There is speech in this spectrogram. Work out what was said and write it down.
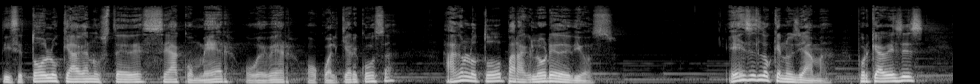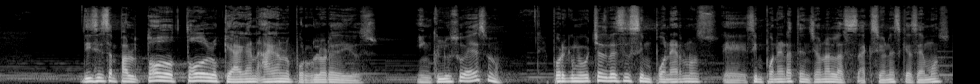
Dice, todo lo que hagan ustedes, sea comer o beber o cualquier cosa, háganlo todo para gloria de Dios. Eso es lo que nos llama, porque a veces Dice San Pablo, todo, todo lo que hagan, háganlo por gloria de Dios. Incluso eso. Porque muchas veces sin ponernos, eh, sin poner atención a las acciones que hacemos,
